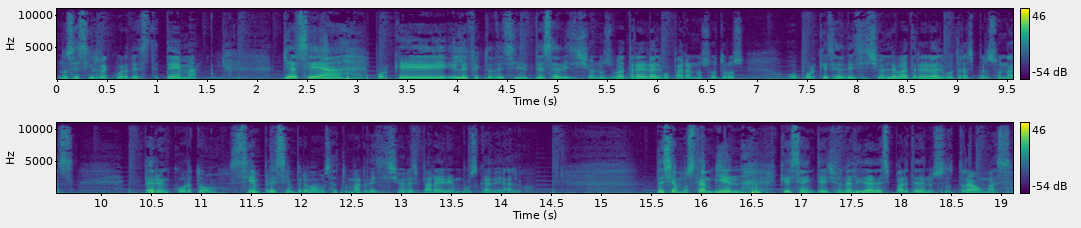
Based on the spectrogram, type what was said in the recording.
No sé si recuerda este tema ya sea porque el efecto de, esa decisión nos va a traer algo para nosotros o porque esa decisión le va a traer algo a otras personas. Pero en corto, siempre, siempre vamos a tomar decisiones para ir en busca de algo. Decíamos también que esa intencionalidad es parte de nuestros traumas,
